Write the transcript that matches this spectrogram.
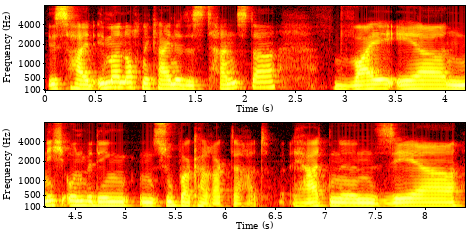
ist halt immer noch eine kleine Distanz da, weil er nicht unbedingt einen super Charakter hat. Er hat einen sehr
